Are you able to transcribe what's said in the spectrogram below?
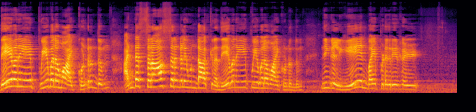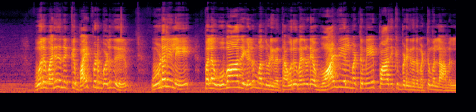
தேவனையே புயபலமாய் கொண்டிருந்தும் அண்ட சராசரங்களை உண்டாக்கின தேவனையே புயபலமாய் கொண்டிருந்தும் நீங்கள் ஏன் பயப்படுகிறீர்கள்? ஒரு மனிதனுக்கு பயப்படும் பொழுது உடலிலே பல உபாதைகளும் வந்துவிடுகிறது. ஒரு மனிதனுடைய வாழ்வியல் மட்டுமே பாதிக்கப்படுகிறது மட்டுமல்லாமல்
